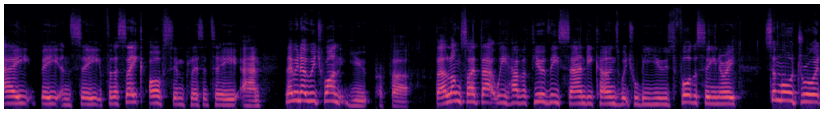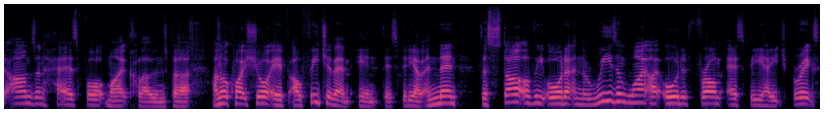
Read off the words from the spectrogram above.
A, B and C for the sake of simplicity and let me know which one you prefer. But alongside that, we have a few of these sandy cones which will be used for the scenery some more droid arms and hairs for my clones, but I'm not quite sure if I'll feature them in this video. And then the start of the order and the reason why I ordered from SPH Bricks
